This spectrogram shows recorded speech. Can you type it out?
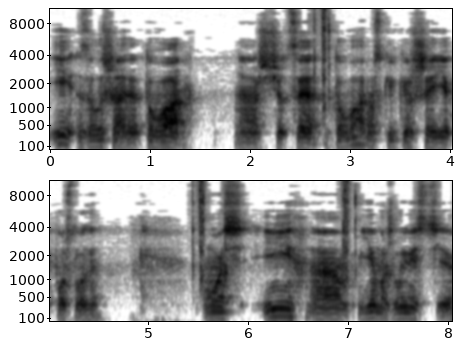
І залишайте товар, що це товар, оскільки вже є послуги. Ось, і е, є можливість е,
